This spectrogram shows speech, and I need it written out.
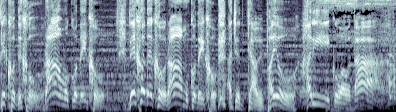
देखो देखो, राम को देखो देखो देखो, राम को देखो, अयोध्या भयो हरि को अवतार।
